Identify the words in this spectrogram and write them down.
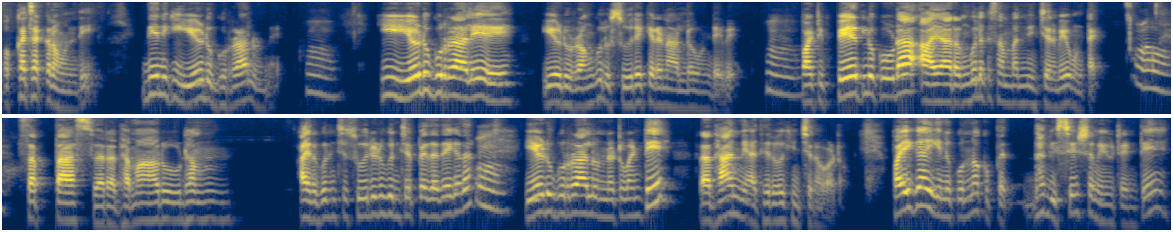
ఒక్క చక్రం ఉంది దీనికి ఏడు గుర్రాలు ఉన్నాయి. ఈ ఏడు గుర్రాలే ఏడు రంగులు సూర్యకిరణాల్లో ఉండేవి. వాటి పేర్లు కూడా ఆయా రంగులకు సంబంధించినవే ఉంటాయి. సప్తాస్వరథమారూఢం ఆయన గురించి సూర్యుడి గురించి చెప్పేది అదే కదా. ఏడు గుర్రాలు ఉన్నటువంటి రథాన్ని అధిరోహించినవాడు పైగా ఈయనకున్న ఒక పెద్ద విశేషం ఏమిటంటే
